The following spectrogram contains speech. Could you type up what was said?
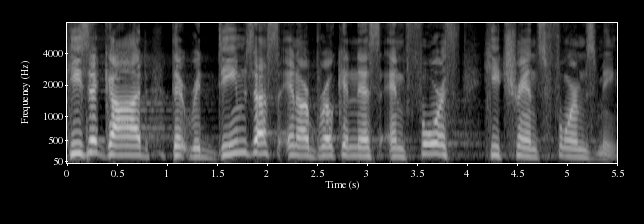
He's a God that redeems us in our brokenness, and fourth, He transforms me.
